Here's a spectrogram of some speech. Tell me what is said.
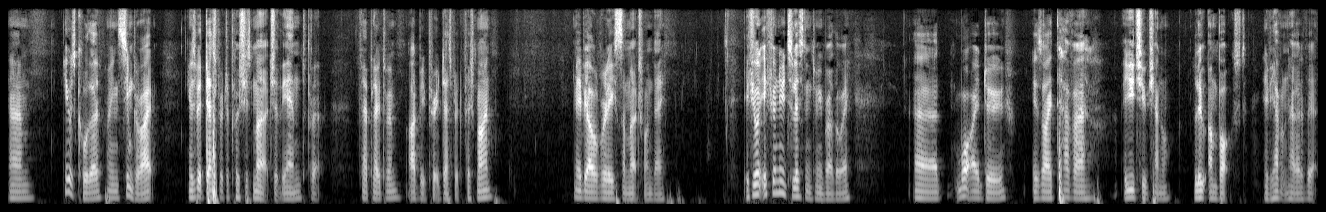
Um, he was cool though. I mean, seemed alright. He was a bit desperate to push his merch at the end, but fair play to him. I'd be pretty desperate to push mine. Maybe I'll release some merch one day. If you're if you're new to listening to me, by the way, uh, what I do is I have a, a YouTube channel, Loot Unboxed. If you haven't heard of it,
